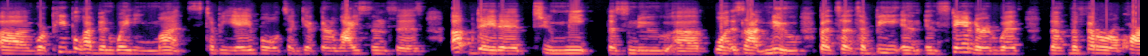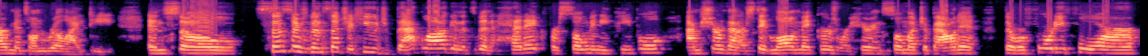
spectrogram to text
uh, where people have been waiting months to be able to get their licenses updated to meet this new, uh, well, it's not new, but to, to be in, in standard with the, the federal requirements on Real ID. And so, since there's been such a huge backlog and it's been a headache for so many people, I'm sure that our state lawmakers were hearing so much about it. There were 44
